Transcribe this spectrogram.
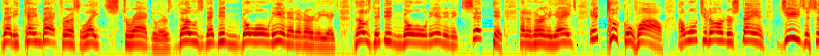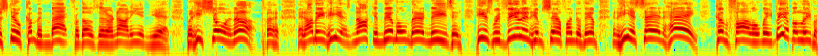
that he came back for us late stragglers, those that didn't go on in at an early age, those that didn't go on in and accept it at an early age. It took a while. I want you to understand Jesus is still coming back for those that are not in yet, but he's showing up. And I mean, he is knocking them on their knees and he is revealing himself unto them and he is saying, Hey, come follow me. Be a believer.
